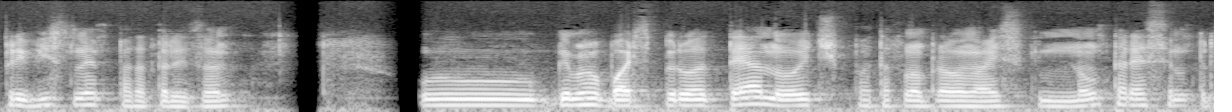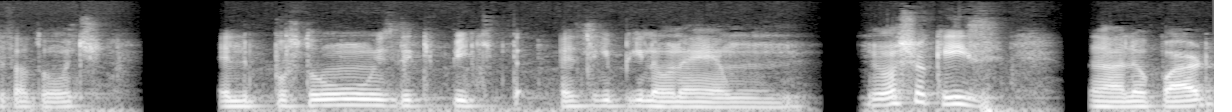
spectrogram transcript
previsto né, pra estar tá atualizando. O Gamer Robot esperou até a noite pra estar tá falando pra nós que não estaria sendo atualizado ontem. Ele postou um sneak peek, sneak peek não né, um, um showcase da Leopardo.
